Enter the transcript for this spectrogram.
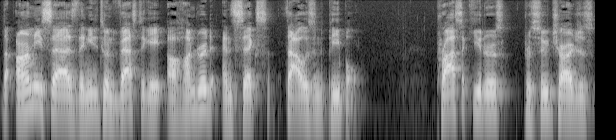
the Army says they needed to investigate 106,000 people. Prosecutors pursued charges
